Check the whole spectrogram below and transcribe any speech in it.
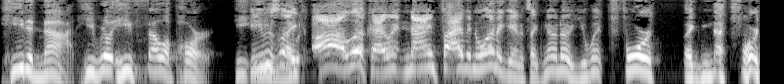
He did not. He really, he fell apart. He, he, he was like, oh, look, I went nine, five and one again. It's like, no, no, you went four like not four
